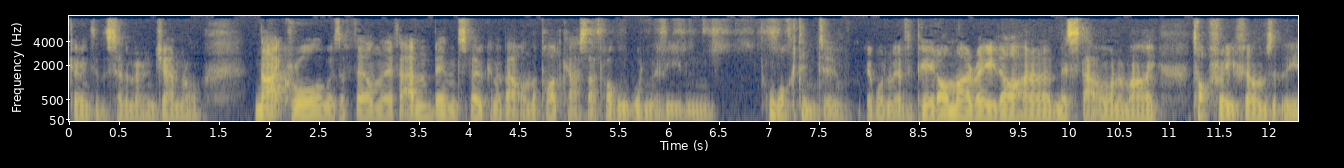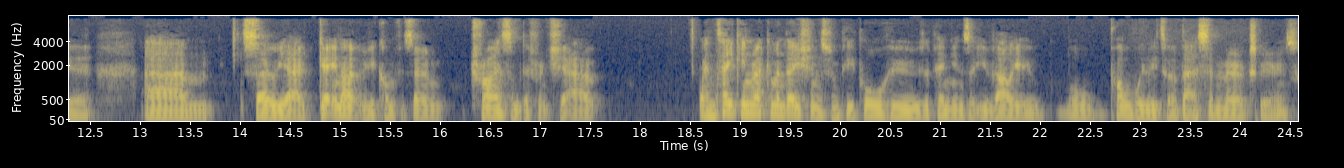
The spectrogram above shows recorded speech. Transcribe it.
going to the cinema in general. Nightcrawler was a film that if it hadn't been spoken about on the podcast, I probably wouldn't have even looked into. It wouldn't have appeared on my radar, and I've missed out on one of my top three films of the year. Um, so yeah, getting out of your comfort zone, trying some different shit out, and taking recommendations from people whose opinions that you value will probably lead to a better cinema experience.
